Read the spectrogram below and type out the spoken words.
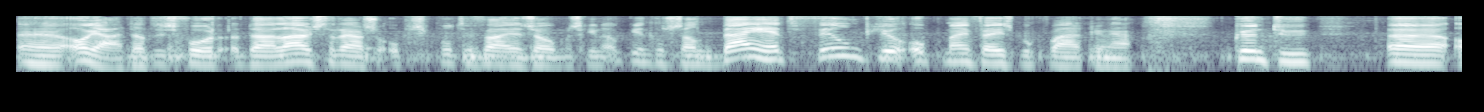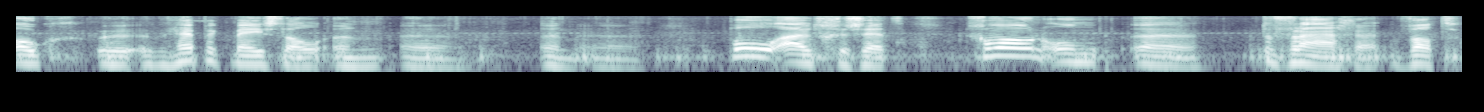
Oh ja, dat is voor de luisteraars op Spotify en zo misschien ook interessant. Bij het filmpje op mijn Facebookpagina kunt u ook, heb ik meestal een, een poll uitgezet. Gewoon om eh, te vragen wat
